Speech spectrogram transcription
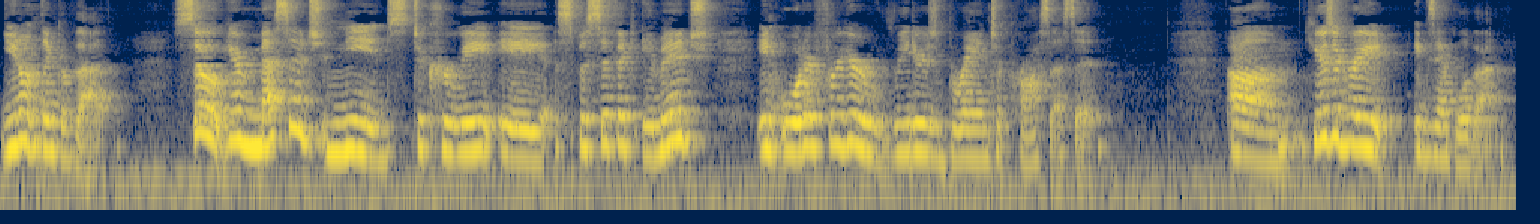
You don't think of that. So your message needs to create a specific image in order for your reader's brain to process it. Um, here's a great example of that.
